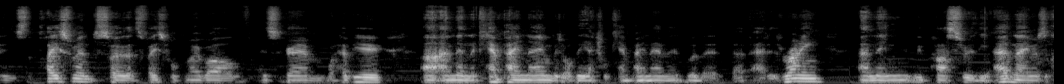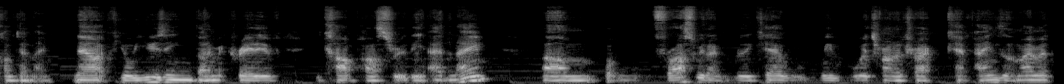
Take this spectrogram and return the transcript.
is the placement, so that's Facebook, mobile, Instagram, what have you, uh, and then the campaign name, which of the actual campaign name that, where that ad is running, and then we pass through the ad name as the content name. Now, if you're using dynamic creative, you can't pass through the ad name, um, but for us, we don't really care. We we're trying to track campaigns at the moment.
